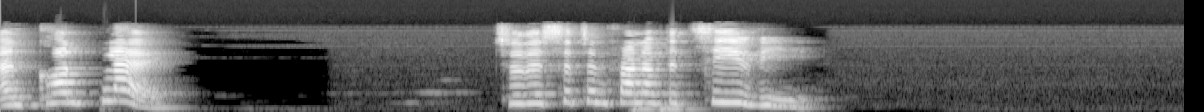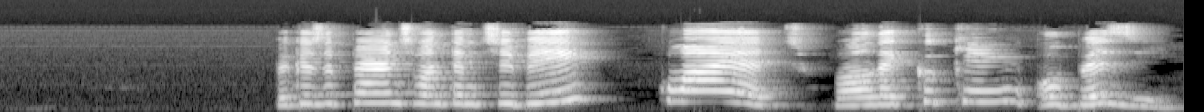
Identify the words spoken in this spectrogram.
and can't play. So they sit in front of the TV. Because the parents want them to be quiet while they're cooking or busy.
